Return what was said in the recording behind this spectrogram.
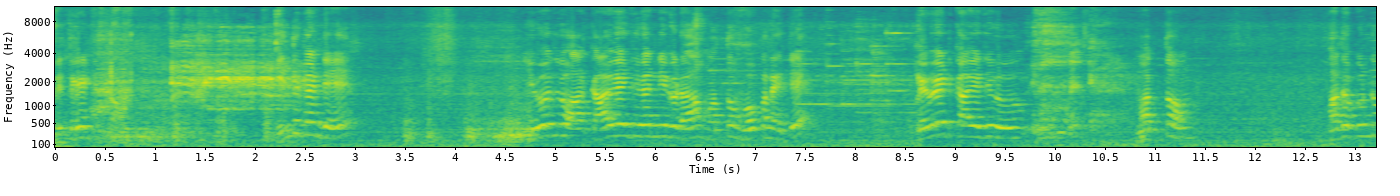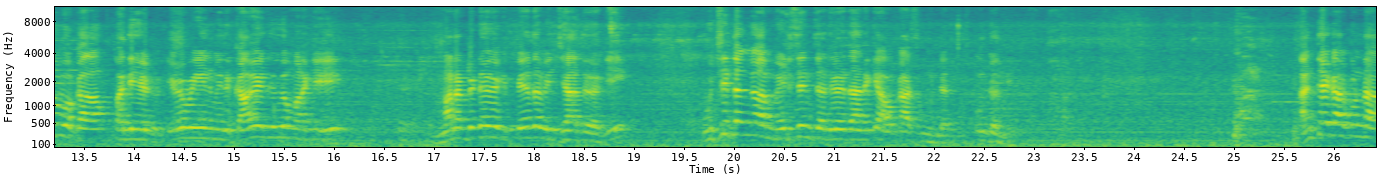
వ్యతిరేకిస్తాం. ఎందుకంటే ఈరోజు ఆ కాలేజీలన్నీ కూడా మొత్తం ఓపెన్ అయితే ప్రైవేట్ కాలేజు మొత్తం పదకొండు ఒక పదిహేడు. ఇరవై ఎనిమిది కాలేజీల్లో మనకి మన బిడ్డలకి పేద విద్యార్థులకి ఉచితంగా మెడిసిన్ చదివేదానికి అవకాశం ఉంటుంది ఉంటుంది. అంతేకాకుండా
